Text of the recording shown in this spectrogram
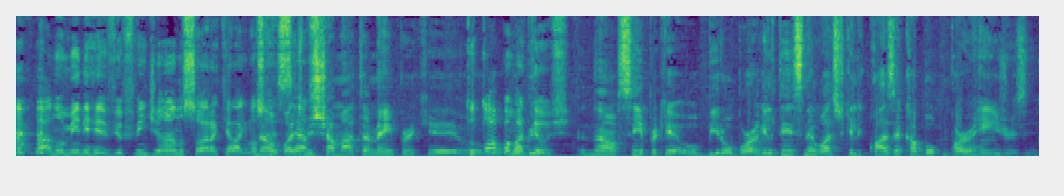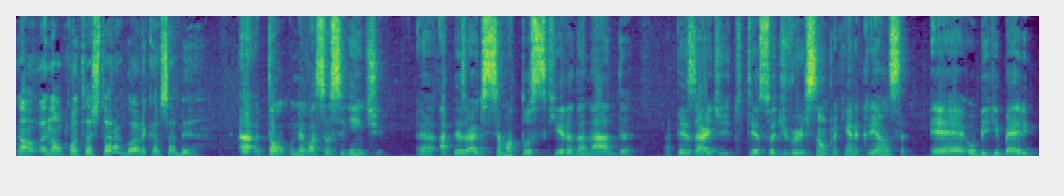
lá no mini review, fim de ano, Sora, aquela nosso Não, recesso. pode me chamar também, porque. Tu o- topa, o Matheus? Não, sim, porque o Beetleborg ele tem esse negócio de que ele quase acabou com Power Rangers. Não, não, conta a história agora, quero saber. Ah, então, o negócio é o seguinte: é, apesar de ser uma tosqueira danada, apesar de, de ter sua diversão pra quem era criança, é, o Big Bad,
